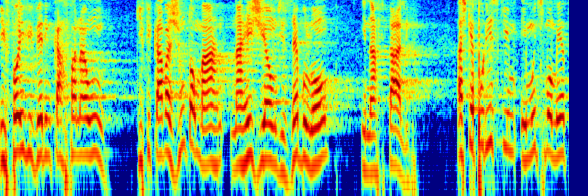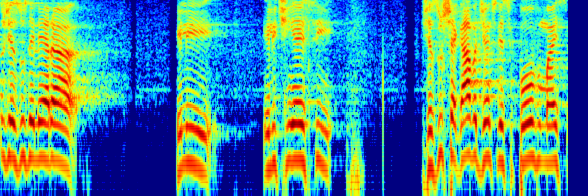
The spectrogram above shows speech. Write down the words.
e foi viver em Carfanaum, que ficava junto ao mar, na região de Zebulon e Naftali. Acho que é por isso que em muitos momentos Jesus ele era ele ele tinha esse Jesus chegava diante desse povo, mas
